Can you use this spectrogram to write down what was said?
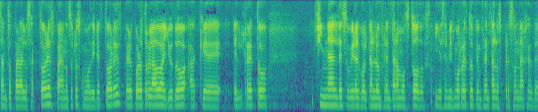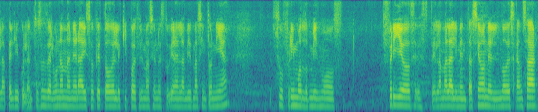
tanto para los actores, para nosotros como directores, pero por otro lado ayudó a que el reto final de subir el volcán lo enfrentáramos todos y es el mismo reto que enfrentan los personajes de la película. Entonces, de alguna manera hizo que todo el equipo de filmación estuviera en la misma sintonía. Sufrimos los mismos fríos, este, la mala alimentación, el no descansar,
